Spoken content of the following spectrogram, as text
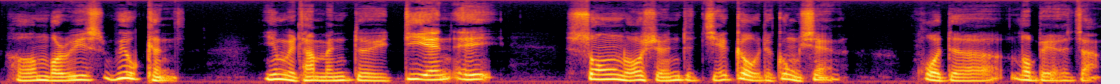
和 Maurice Wilkins 因为他们对 DNA 双螺旋的结构的贡献，获得诺贝尔奖。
